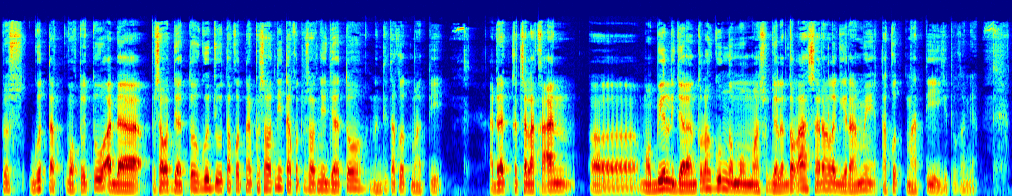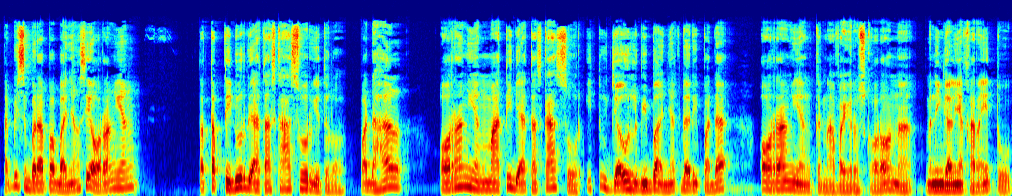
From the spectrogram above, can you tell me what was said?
Terus gue tak waktu itu ada pesawat jatuh gue juga takut naik pesawat nih takut pesawatnya jatuh nanti takut mati. Ada kecelakaan e, mobil di jalan tol lah gue nggak mau masuk jalan tol ah sekarang lagi rame takut mati gitu kan ya. Tapi seberapa banyak sih orang yang tetap tidur di atas kasur gitu loh. Padahal orang yang mati di atas kasur itu jauh lebih banyak daripada orang yang kena virus corona meninggalnya karena itu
